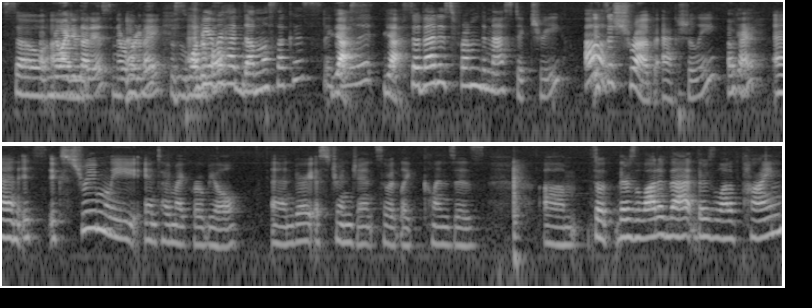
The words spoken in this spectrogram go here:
So I have no idea um, what that is. Never heard of it. This is wonderful. Have you ever had damla sakızı? They Yes. call it. Yes. So that is from the mastic tree. Oh. It's a shrub actually, Okay. and it's extremely antimicrobial and very astringent. So it like cleanses. Um, so there's a lot of that. There's a lot of pine.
